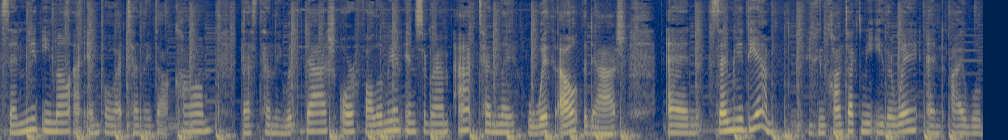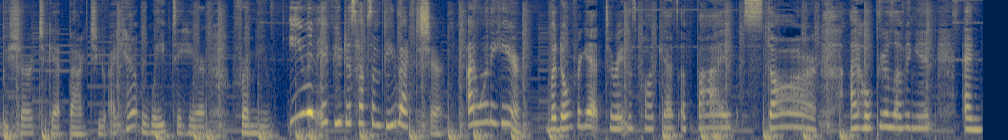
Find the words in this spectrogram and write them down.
Send me an email at info at tenn-lai.com. That's tennlai with the dash, or follow me on Instagram at tenley without the dash and send me a DM. You can contact me either way, and I will be sure to get back to you. I can't wait to hear from you, even if you just have some feedback to share. I want to hear. But don't forget to rate this podcast a five star. I hope you're loving it, and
